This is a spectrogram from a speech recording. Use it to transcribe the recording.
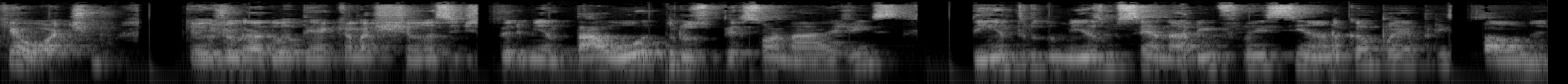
que é ótimo. Que aí o jogador tem aquela chance de experimentar outros personagens dentro do mesmo cenário, influenciando a campanha principal, né?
